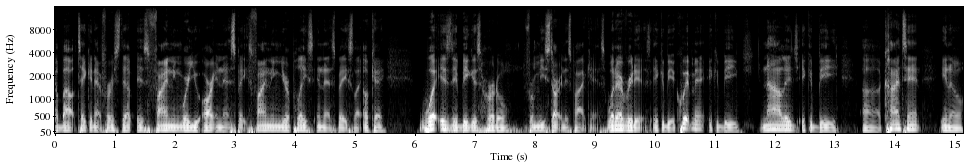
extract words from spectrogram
about taking that first step is finding where you are in that space, finding your place in that space. Like, okay, what is the biggest hurdle for me starting this podcast? Whatever it is, it could be equipment, it could be knowledge, it could be uh, content. You know,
